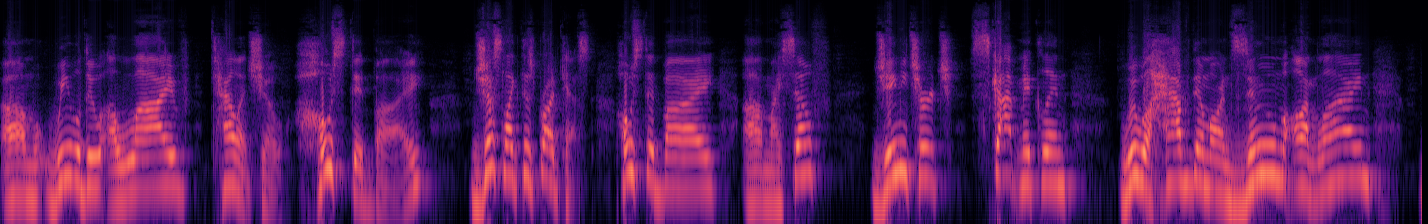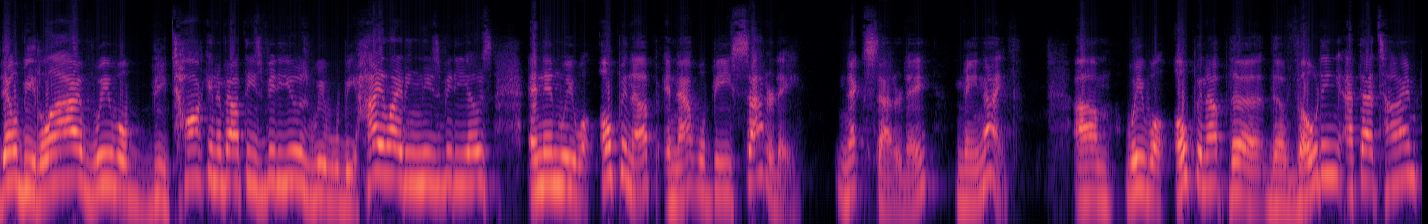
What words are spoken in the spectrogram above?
Um, we will do a live talent show hosted by, just like this broadcast, hosted by uh, myself, Jamie Church, Scott Micklin. We will have them on Zoom online. They'll be live. We will be talking about these videos. We will be highlighting these videos. And then we will open up, and that will be Saturday, next Saturday, May 9th. Um, we will open up the, the voting at that time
